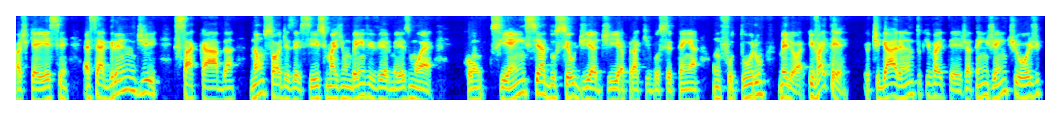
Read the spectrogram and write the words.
Acho que é esse, essa é a grande sacada não só de exercício, mas de um bem viver mesmo, é consciência do seu dia a dia para que você tenha um futuro melhor. E vai ter, eu te garanto que vai ter. Já tem gente hoje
